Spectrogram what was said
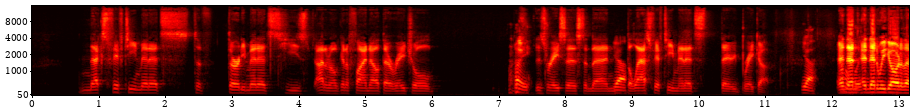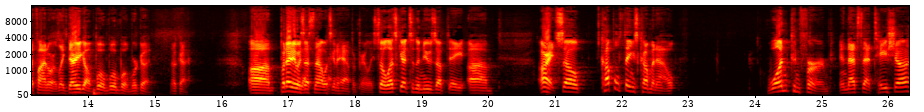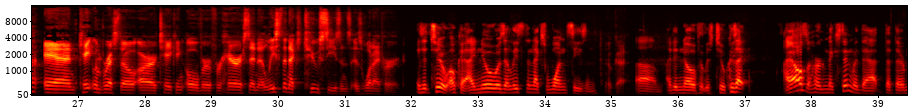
Next 15 minutes to 30 minutes, he's I don't know going to find out that Rachel Right. is racist, and then Yeah. the last 15 minutes they break up, Yeah. and then and then we go to the final. Like there you go, boom, boom, boom, we're good. Okay. Um, but anyways, that's not what's going to happen apparently. So let's get to the news update. Um, all right, so couple things coming out. One confirmed, and that's that Tayshia and Kaitlyn Bristowe are taking over for Harrison at least the next two seasons, is what I've heard. Is it two? Okay, I knew it was at least the next one season. Okay. Um, I didn't know if it was two because I, I also heard mixed in with that that there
